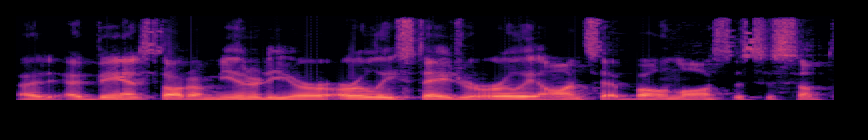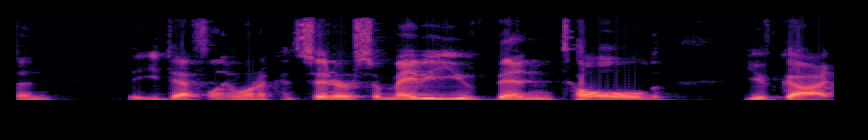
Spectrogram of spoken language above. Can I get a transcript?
advanced autoimmunity or early stage or early onset bone loss. This is something that you definitely want to consider. So maybe you've been told you've got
